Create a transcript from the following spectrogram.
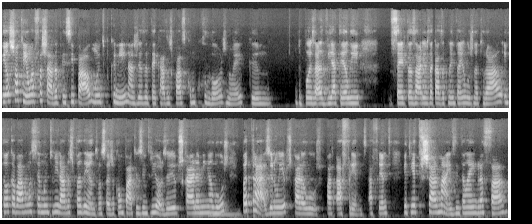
eles só tinham a fachada principal, muito pequenina, às vezes até casas quase como corredores, não é? Que depois havia até ali certas áreas da casa que nem têm luz natural, então acabavam a ser muito viradas para dentro, ou seja, com pátios interiores. Eu ia buscar a minha luz para trás, eu não ia buscar a luz para, à frente. À frente eu tinha que fechar mais, então é engraçado.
